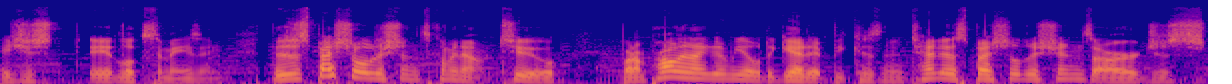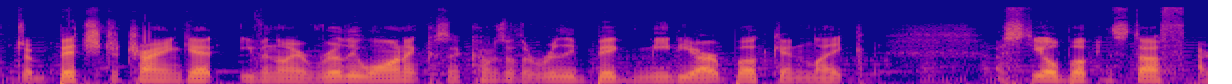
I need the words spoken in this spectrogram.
It's just, it looks amazing. There's a special edition that's coming out too, but I'm probably not going to be able to get it because Nintendo special editions are just a bitch to try and get, even though I really want it because it comes with a really big meaty art book and like a steel book and stuff. I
